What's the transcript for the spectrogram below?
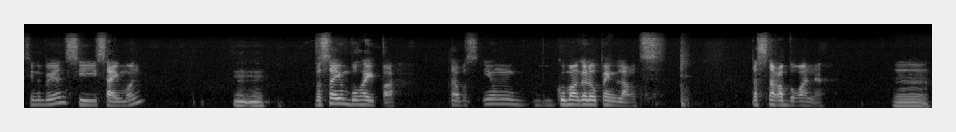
sino ba yun? Si Simon? Mm-mm. Basta yung buhay pa. Tapos yung gumagalaw pa yung lungs. Tapos nakabuka na. Mm.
